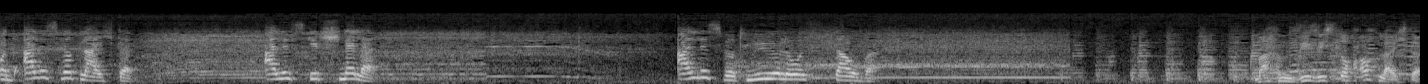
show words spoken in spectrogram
Und alles wird leichter. Alles geht schneller. Alles wird mühelos sauber. Machen Sie sich's doch auch leichter.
